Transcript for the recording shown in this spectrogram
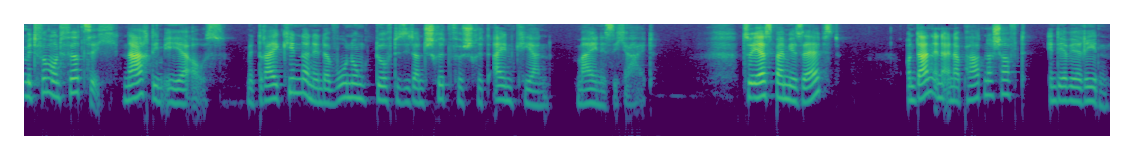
Mit 45, nach dem Eheaus, mit drei Kindern in der Wohnung, durfte sie dann Schritt für Schritt einkehren, meine Sicherheit. Zuerst bei mir selbst und dann in einer Partnerschaft, in der wir reden.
